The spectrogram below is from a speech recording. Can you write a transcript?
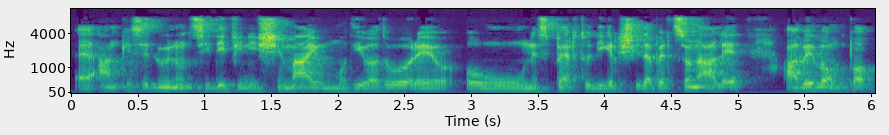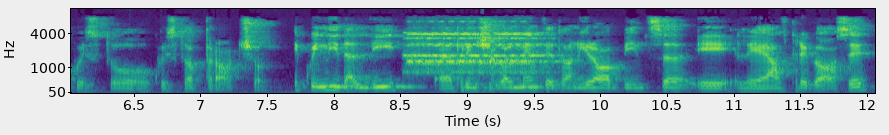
eh, anche se lui non si definisce mai un motivatore o un esperto di crescita personale, aveva un po' questo, questo approccio. E quindi da lì eh, principalmente Tony Robbins e le altre cose,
